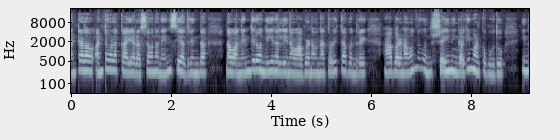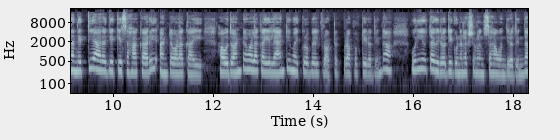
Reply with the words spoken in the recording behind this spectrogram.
ಅಂಟಳ, ಅಂಟವಾಳಕಾಯಿಯ ರಸವನ್ನು ನೆನೆಸಿ ಅದರಿಂದ ನಾವು ಆ ನೆಂದಿರೋ ನೀರಲ್ಲಿ ನಾವು ಆಭರಣವನ್ನು ತೊಳಿತಾ ಬಂದರೆ ಆಭರಣವನ್ನು ಒಂದು ಶೈನಿಂಗ್ ಆಗಿ ಮಾಡ್ಕೋಬಹುದು. ಇನ್ನು ನೆತ್ತಿ ಆರೋಗ್ಯಕ್ಕೆ ಸಹಕಾರಿ ಅಂಟವಾಳಕಾಯಿ. ಹೌದು, ಅಂಟವಾಳಕಾಯಿಯಲ್ಲಿ ಆ್ಯಂಟಿ ಮೈಕ್ರೋಬೆಲ್ ಪ್ರಾಕ್ಟ ಪ್ರಾಪರ್ಟಿ ಇರೋದ್ರಿಂದ, ಉರಿಯೂತ ವಿರೋಧಿ ಗುಣಲಕ್ಷಣಗಳನ್ನು ಸಹ ಹೊಂದಿರೋದ್ರಿಂದ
